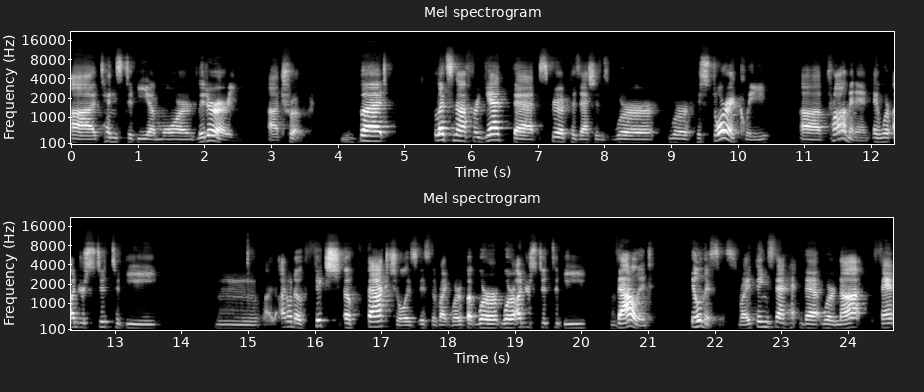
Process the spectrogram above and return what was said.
uh, tends to be a more literary uh, trope. But let's not forget that spirit possessions were were historically uh, prominent and were understood to be mm, I, don't know fiction uh, factual is, is the right word but were were understood to be valid illnesses right things that that were not fan,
